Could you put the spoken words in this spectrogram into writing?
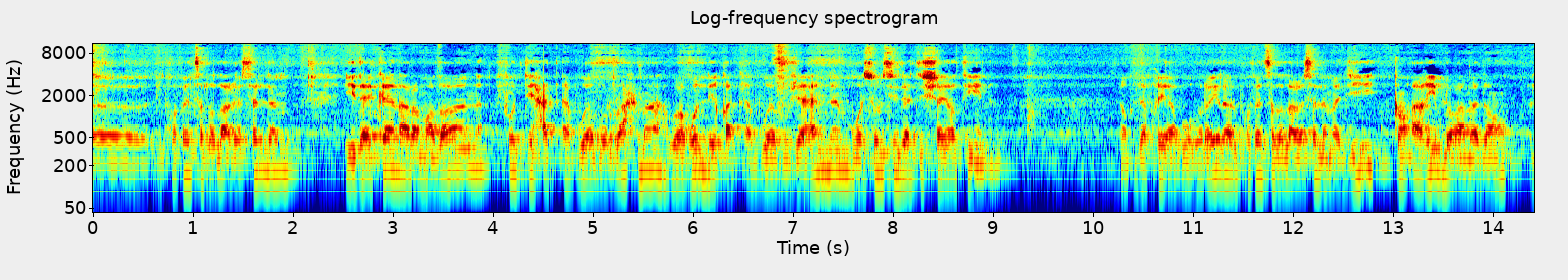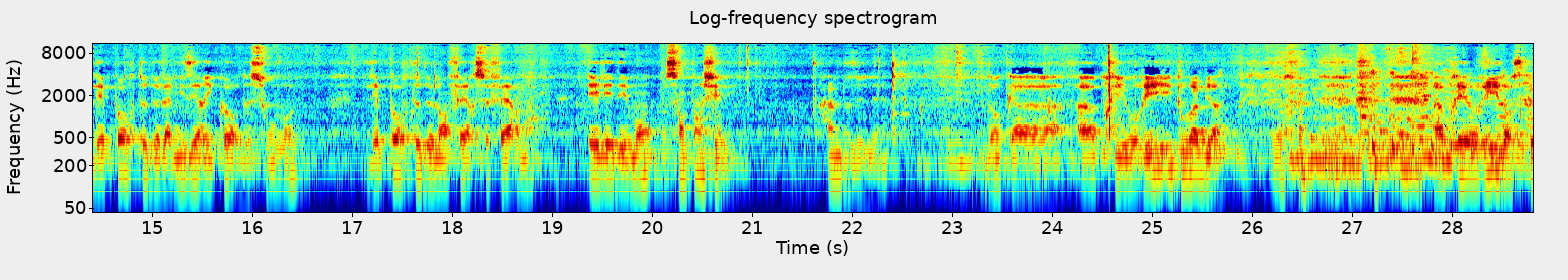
euh, du prophète sallallahu alayhi wa sallam إذا كان رمضان فتحت أبواب الرحمة وغلقت أبواب جهنم وسلسلة الشياطين Donc d'après Abu Huraira, le prophète sallallahu alayhi wa sallam a dit Quand arrive le ramadan, les portes de la miséricorde s'ouvrent, les portes de l'enfer se ferment et les démons sont enchaînés. Alhamdulillah. Donc a, a priori, tout va bien. a priori, lorsque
